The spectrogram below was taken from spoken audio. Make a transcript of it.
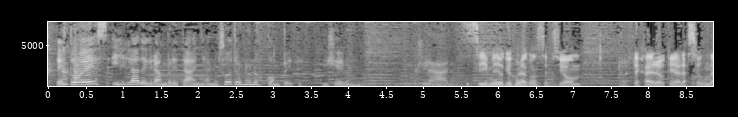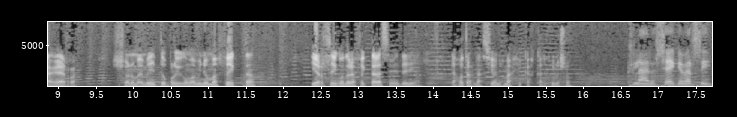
Esto es isla de Gran Bretaña. Nosotros no nos compete, dijeron. Claro. Sí, medio que es una concepción reflejada de lo que era la Segunda Guerra. Yo no me meto porque como a mí no me afecta, y recién cuando le afectara se meterían las otras naciones mágicas, calculo yo. Claro, sí hay que ver si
